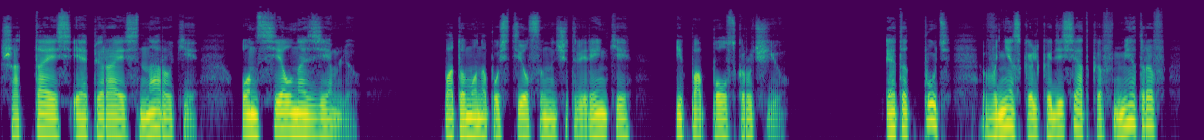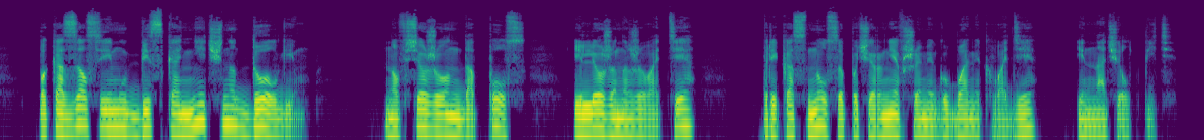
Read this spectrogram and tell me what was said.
Шатаясь и опираясь на руки, он сел на землю. Потом он опустился на четвереньки и пополз к ручью. Этот путь в несколько десятков метров показался ему бесконечно долгим, но все же он дополз и лежа на животе прикоснулся почерневшими губами к воде и начал пить.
